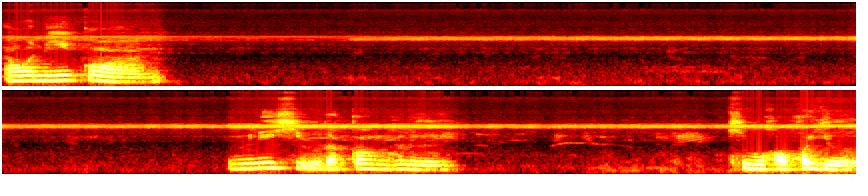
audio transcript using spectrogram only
เอาวันนี้ก่อนไม่ได้คิวตากล้องเขาเลย คิวเขาก็เยอะ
